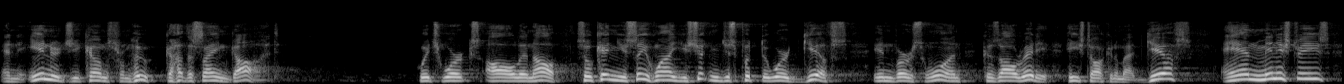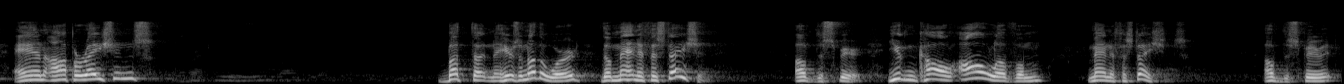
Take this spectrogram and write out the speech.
and the energy comes from who? God, the same God, which works all in all. So, can you see why you shouldn't just put the word gifts in verse 1 because already he's talking about gifts and ministries and operations. But the, now here's another word the manifestation of the Spirit. You can call all of them manifestations of the Spirit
